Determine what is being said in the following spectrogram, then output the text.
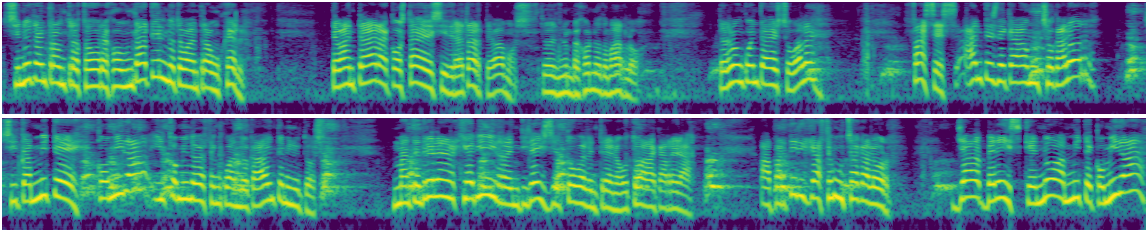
Si no te entra un trozo o un dátil, no te va a entrar un gel. Te va a entrar a costa de deshidratarte, vamos. Entonces, mejor no tomarlo. Tenlo en cuenta eso, ¿vale? Fases. Antes de que haga mucho calor, si te admite comida, ir comiendo de vez en cuando, cada 20 minutos. Mantendré la energía bien y rendiréis todo el entreno, o toda la carrera. A partir de que hace mucha calor, ya veréis que no admite comida,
